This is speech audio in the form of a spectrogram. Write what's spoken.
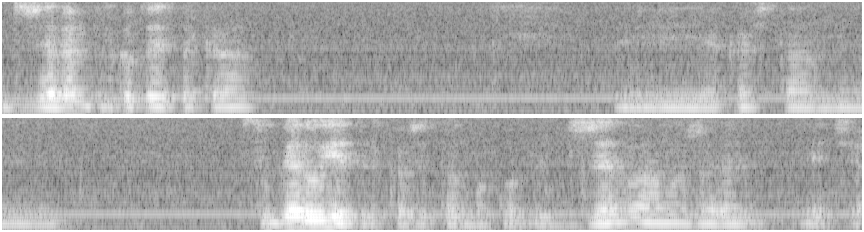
drzewem, tylko to jest taka jakaś tam sugeruje tylko, że to mogło być drzewo, a może wiecie.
